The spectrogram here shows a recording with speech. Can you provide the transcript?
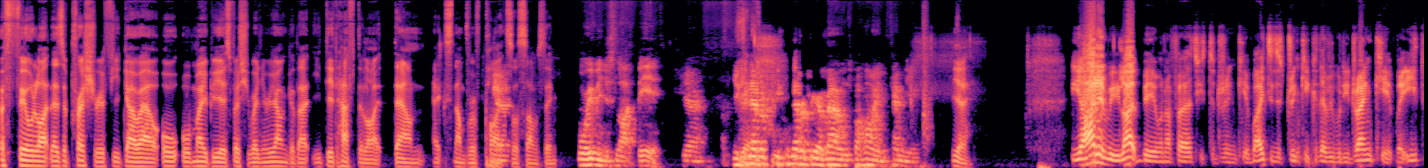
a feel like there's a pressure if you go out, or or maybe especially when you're younger that you did have to like down X number of Yeah. pints or something? Or even just like beer. Yeah, you can Yeah. never you can never be around behind, can you? Yeah. Yeah, I didn't really like beer when I first used to drink it, but I used to just drink it because everybody drank it. But it-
